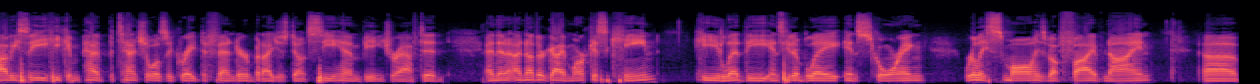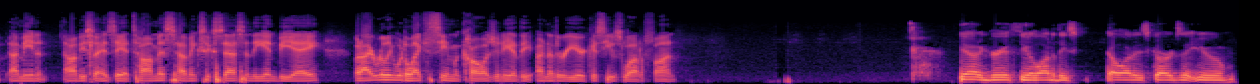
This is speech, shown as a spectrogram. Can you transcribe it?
Obviously, he can have potential as a great defender, but I just don't see him being drafted. And then another guy, Marcus Keene, he led the NCAA in scoring. Really small. He's about five nine. Uh, I mean, obviously Isaiah Thomas having success in the NBA, but I really would have liked to see him in college any the, another year because he was a lot of fun. Yeah, I agree with you. A lot of these, a lot of these guards that you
